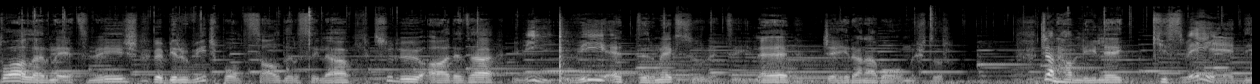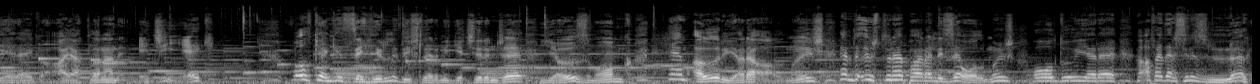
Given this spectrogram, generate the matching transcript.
dualarını etmiş ve bir witch bolt saldırısıyla sülüğü adeta vi vi ettirmek suretiyle ceyrana boğmuştur. Can havliyle kisveye diyerek ayaklanan Eciyek, Wolfgang'in zehirli dişlerini geçirince Yağız Monk hem ağır yara almış hem de üstüne paralize olmuş olduğu yere affedersiniz lök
